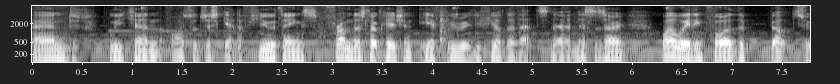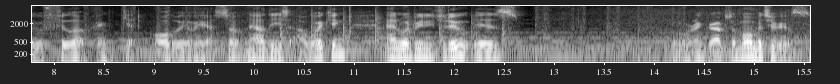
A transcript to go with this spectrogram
And we can also just get a few things from this location if we really feel that that's uh, necessary while waiting for the belt to fill up and get all the way over here. So now these are working and what we need to do is go over and grab some more materials.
